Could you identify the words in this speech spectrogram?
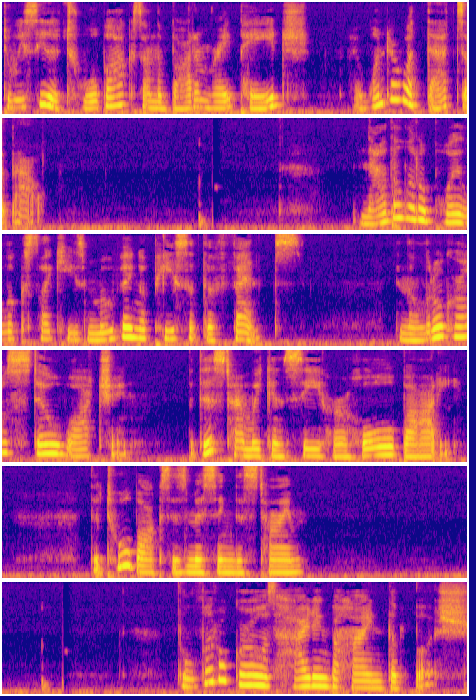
Do we see the toolbox on the bottom right page? I wonder what that's about. Now the little boy looks like he's moving a piece of the fence, and the little girl's still watching but this time we can see her whole body. The toolbox is missing this time. The little girl is hiding behind the bush.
